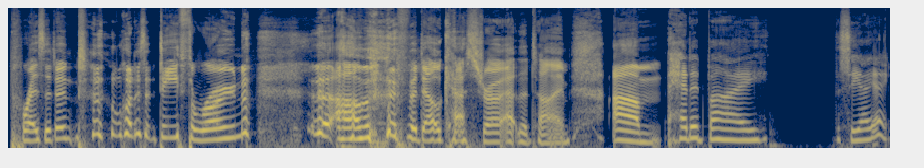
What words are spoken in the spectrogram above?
president what is it dethrone um Fidel Castro at the time um headed by the CIA.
